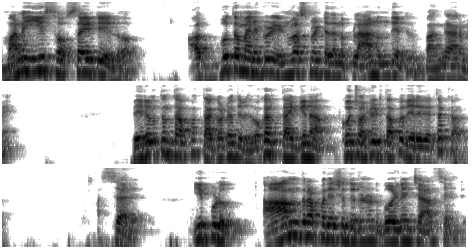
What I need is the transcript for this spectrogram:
మన ఈ సొసైటీలో అద్భుతమైనటువంటి ఇన్వెస్ట్మెంట్ ఏదైనా ప్లాన్ ఉంది అంటే బంగారమే. పెరుగుతుంది తప్ప తగ్గటం తెలియదు. ఒకవేళ తగ్గిన కొంచెం అటు ఇటు తప్ప వేరేదైతే కాదు. సరే. ఇప్పుడు ఆంధ్రప్రదేశ్ దొరికినటువంటి గోల్డెన్ ఛాన్స్ ఏంటి?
